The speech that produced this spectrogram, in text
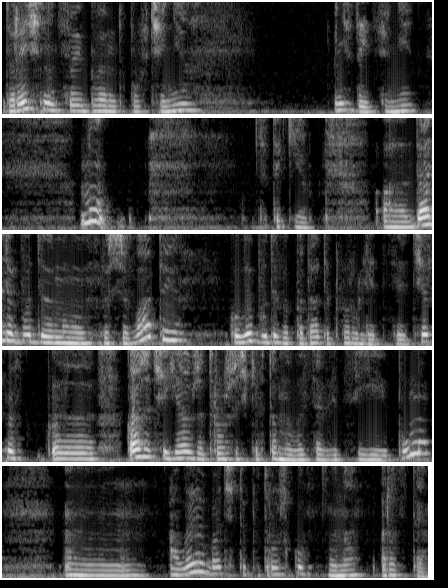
Доречно, цей бленд був чи ні? Мені здається, ні. Ну, це таке. Далі будемо вишивати, коли буде випадати по рулетці. Чесно е, кажучи, я вже трошечки втомилася від цієї пуми, але, бачите, потрошку вона росте.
